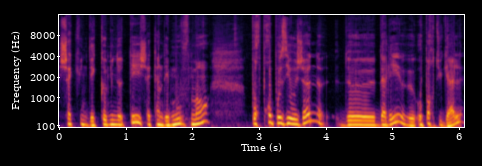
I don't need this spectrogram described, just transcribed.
chacune des communautés, chacun des mouvements, pour proposer aux jeunes d'aller euh, au Portugal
